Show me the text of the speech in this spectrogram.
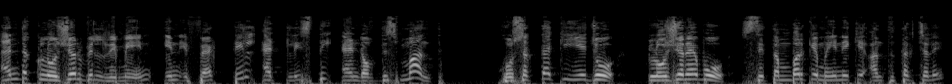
and the closure will remain in effect till at least the end of this month हो सकता है कि ये जो क्लोजर है वो सितंबर के महीने के अंत तक चले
